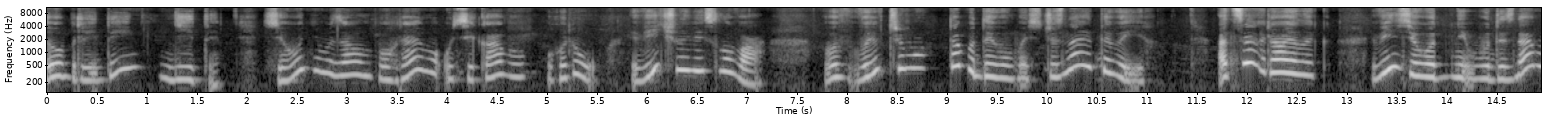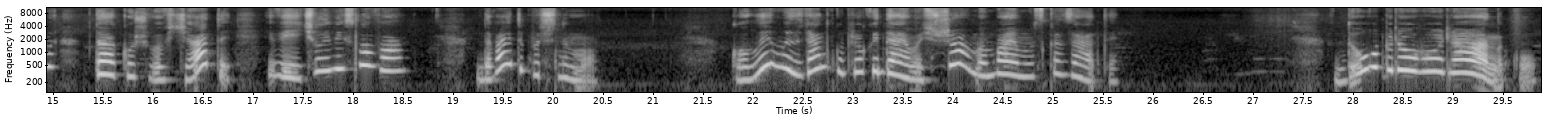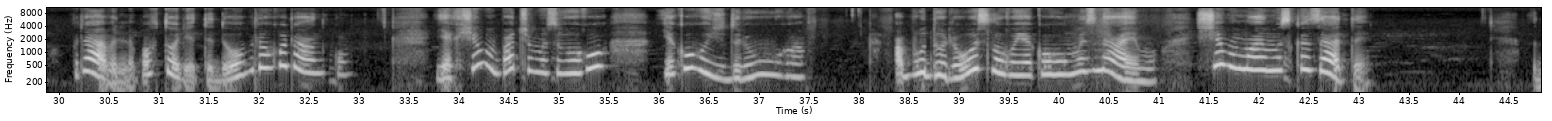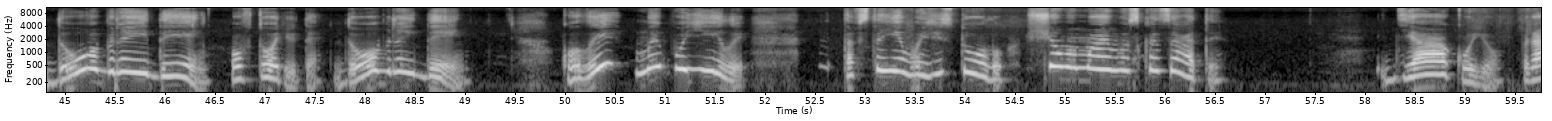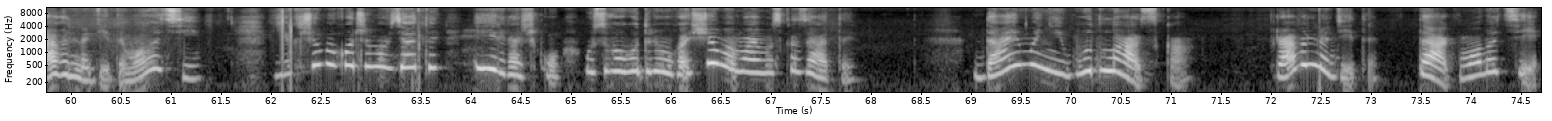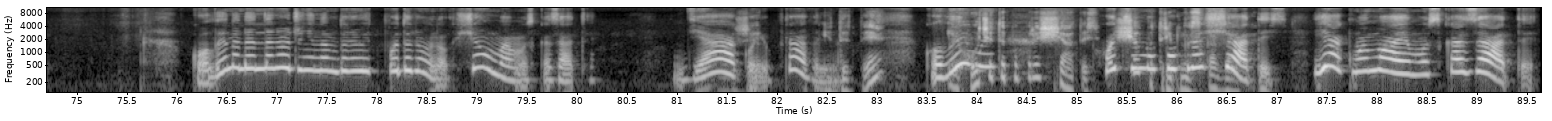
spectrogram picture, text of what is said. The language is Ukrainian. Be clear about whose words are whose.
Speaker 1: Добрий день, діти! Сьогодні ми з вами пограємо у цікаву гру Вічливі слова. Ви вивчимо та подивимось, чи знаєте ви їх. А це грайлик. Він сьогодні буде з нами також вивчати вічливі слова. Давайте почнемо. Коли ми зранку прокидаємось, що ми маємо сказати? Доброго ранку. Правильно, повторюйте доброго ранку. Якщо ми бачимо свого якогось друга або дорослого, якого ми знаємо, що ми маємо сказати? Добрий день. Повторюйте, добрий день. Коли ми поїли та встаємо зі столу, що ми маємо сказати? Дякую. Правильно, діти, молодці. Якщо ми хочемо взяти іграшку у свого друга, що ми маємо сказати? Дай мені, будь ласка. Правильно, діти? Так, молодці. Коли на день народження нам дарують подарунок, що ми маємо сказати? Дякую, правильно.
Speaker 2: Ідете
Speaker 1: Коли
Speaker 2: і хочете попрощатись. що
Speaker 1: хочемо
Speaker 2: потрібно сказати?
Speaker 1: Як ми маємо сказати?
